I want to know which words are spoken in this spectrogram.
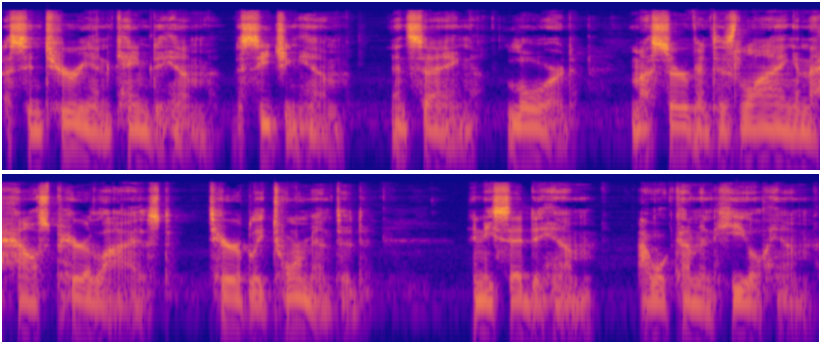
a centurion came to him, beseeching him, and saying, Lord, my servant is lying in the house paralyzed, terribly tormented. And he said to him, I will come and heal him.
